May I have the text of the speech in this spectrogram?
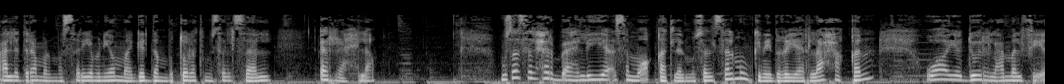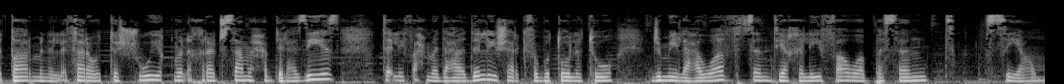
على الدراما المصرية من يوم ما قدم بطولة مسلسل الرحلة. مسلسل حرب أهلية اسم مؤقت للمسلسل ممكن يتغير لاحقا ويدور العمل في إطار من الإثارة والتشويق من إخراج سامح عبد العزيز تأليف أحمد عادل يشارك في بطولته جميلة عوض سنتيا خليفة وبسنت صيام.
